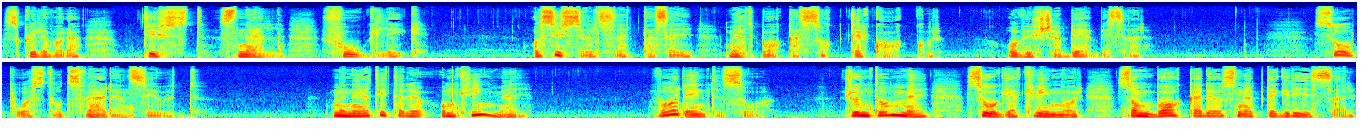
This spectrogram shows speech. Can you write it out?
skulle vara tyst, snäll, foglig och sysselsätta sig med att baka sockerkakor och vischa bebisar. Så påstods världen se ut. Men när jag tittade omkring mig var det inte så. Runt om mig såg jag kvinnor som bakade och snöpte grisar,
